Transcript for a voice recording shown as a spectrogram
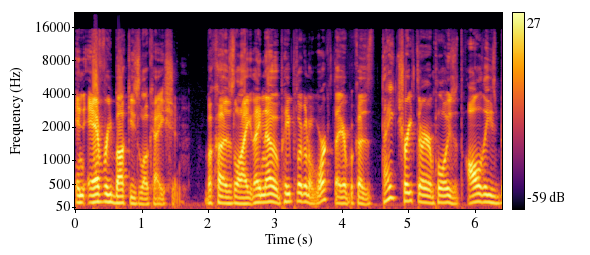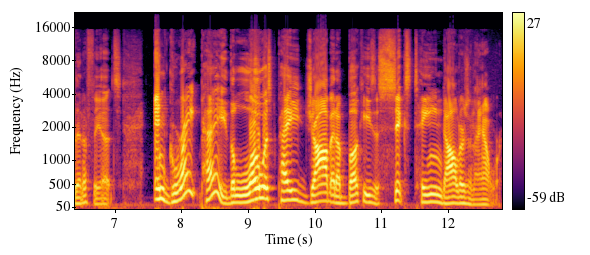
in every Buc-ee's location because like they know people are going to work there because they treat their employees with all these benefits and great pay. The lowest paid job at a Buc-ee's is sixteen dollars an hour.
